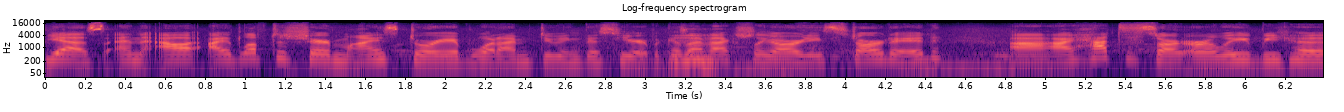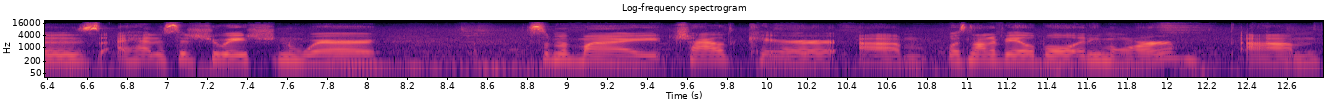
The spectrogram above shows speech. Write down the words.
Yes, and I'd love to share my story of what I'm doing this year because I've actually already started. Uh, I had to start early because I had a situation where some of my childcare um, was not available anymore. Um,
